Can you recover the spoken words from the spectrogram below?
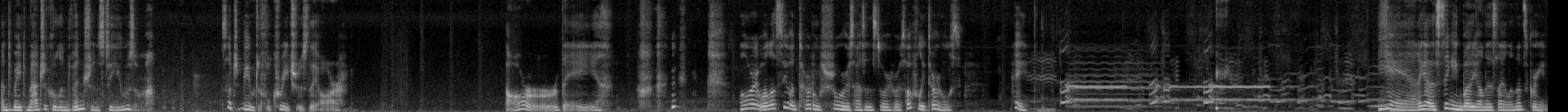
and made magical inventions to use them. Such beautiful creatures they are. Are they? Alright, well, let's see what Turtle Shores has in store for us. Hopefully, turtles. Hey. yeah, I got a singing buddy on this island. That's great.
